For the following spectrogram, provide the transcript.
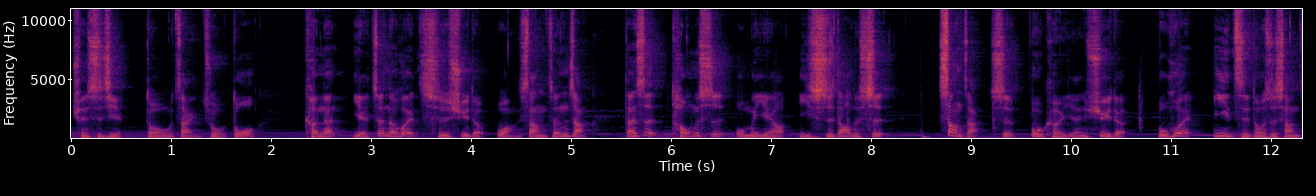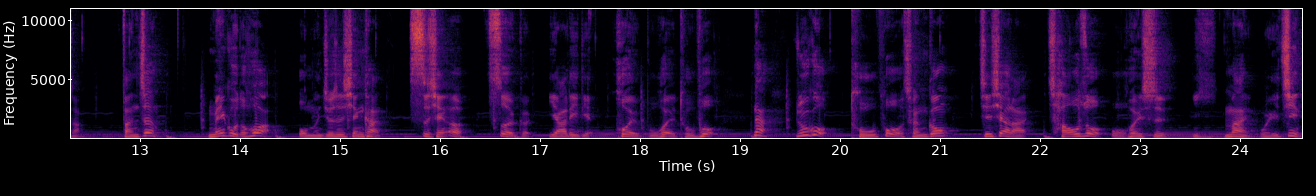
全世界都在做多。可能也真的会持续的往上增长，但是同时我们也要意识到的是，上涨是不可延续的，不会一直都是上涨。反正美股的话，我们就是先看四千二这个压力点会不会突破。那如果突破成功，接下来操作我会是以卖为进。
